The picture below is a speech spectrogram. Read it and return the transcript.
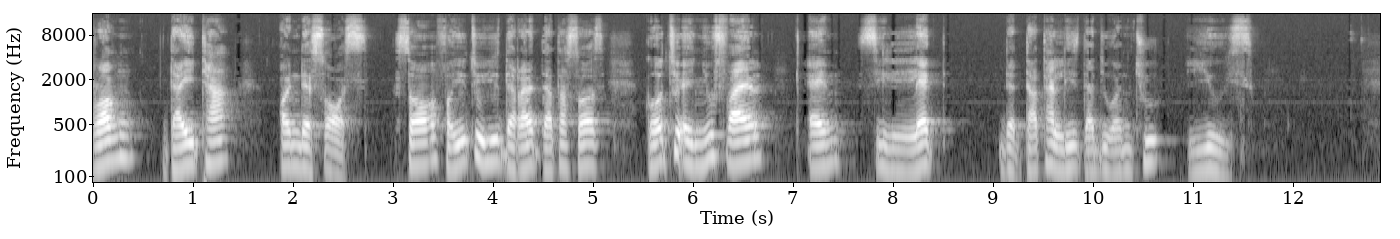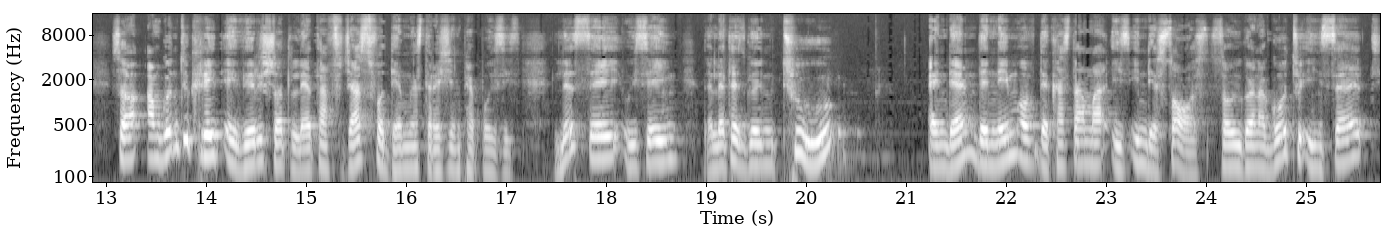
wrong data on the source. So for you to use the right data source, go to a new file and select the data list that you want to use. So I'm going to create a very short letter just for demonstration purposes. Let's say we're saying the letter is going to, and then the name of the customer is in the source. So we're gonna go to insert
